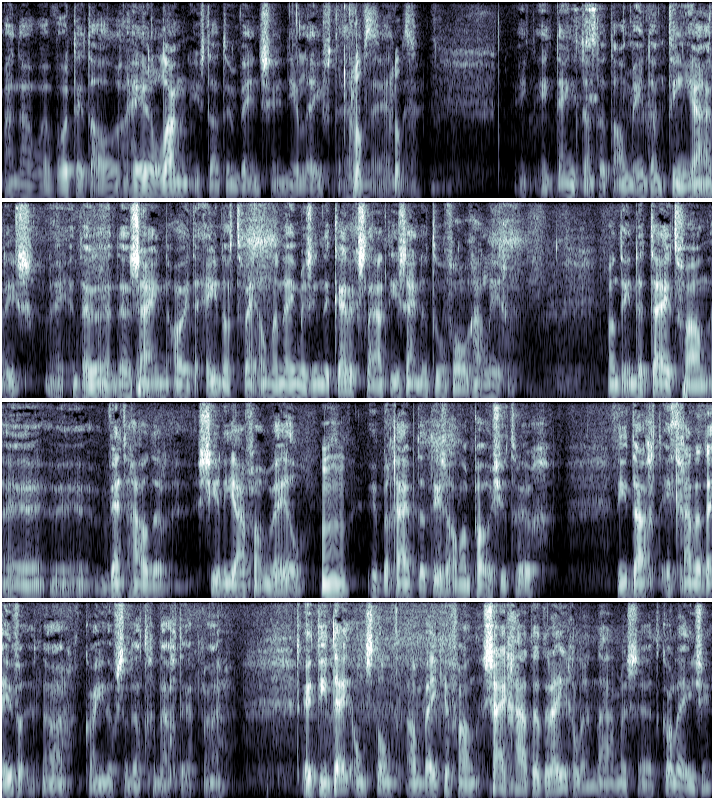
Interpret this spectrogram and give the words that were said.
Maar nou eh, wordt dit al heel lang, is dat een wens, hè, die leeft. En- Klopt, en, klopt. eh, ik, ik denk dat het al meer dan tien jaar is. Er, er zijn ooit één of twee ondernemers in de Kerkstraat, die zijn er toen vol gaan liggen. Want in de tijd van eh, eh, wethouder Syria van Weel, Mhm. u begrijpt, dat is al een poosje terug. Die dacht, ik ga dat even, nou, ik weet niet of ze dat gedacht heeft, maar het idee ontstond een beetje van, zij gaat het regelen namens het college.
